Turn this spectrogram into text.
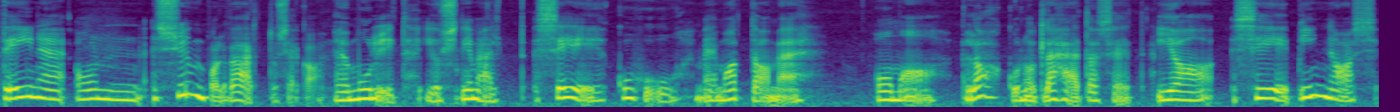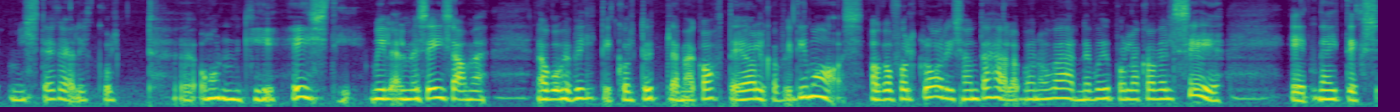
teine on sümbolväärtusega muld, just nimelt see, kuhu me matame oma lahkunud lähedased ja see pinnas, mis tegelikult ongi Eesti, millel me seisame, nagu me piltlikult ütleme, kahte jalga pidi maas. aga folklooris on tähelepanuväärne võib-olla ka veel see, et näiteks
